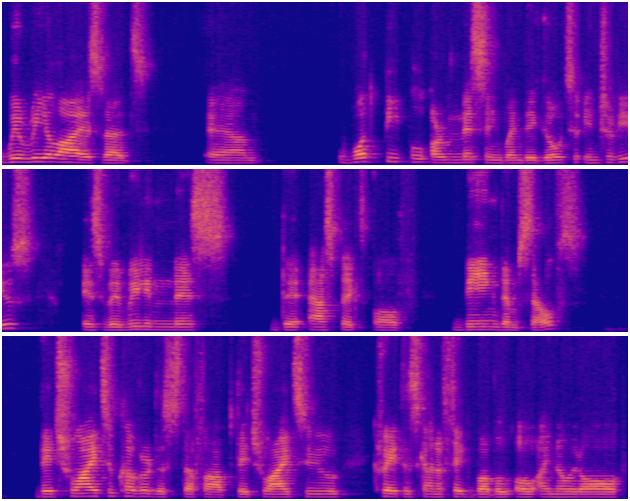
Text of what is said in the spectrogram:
we realize that um, what people are missing when they go to interviews is they really miss the aspect of being themselves. They try to cover this stuff up. They try to create this kind of fake bubble. Oh, I know it all.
